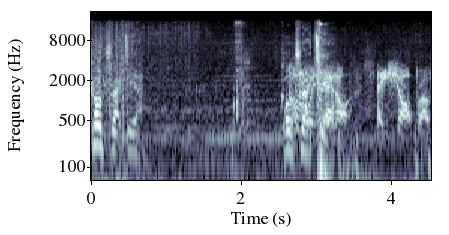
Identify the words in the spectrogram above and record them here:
Contract here. Contract here. Stay sharp, bruv.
